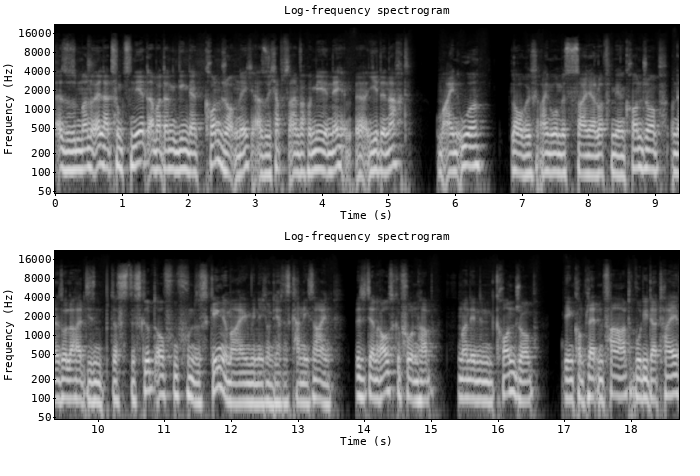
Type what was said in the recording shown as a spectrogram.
also manuell hat funktioniert, aber dann ging der Cronjob nicht. Also ich habe es einfach bei mir ne, äh, jede Nacht um 1 Uhr, glaube ich, 1 Uhr müsste es sein, ja, läuft bei mir ein Cronjob und dann soll er halt diesen, das, das Skript aufrufen. Das ging immer irgendwie nicht und ja, das kann nicht sein. Bis ich dann rausgefunden habe, dass man in den Cronjob den kompletten Pfad, wo die Datei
